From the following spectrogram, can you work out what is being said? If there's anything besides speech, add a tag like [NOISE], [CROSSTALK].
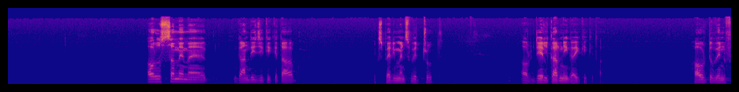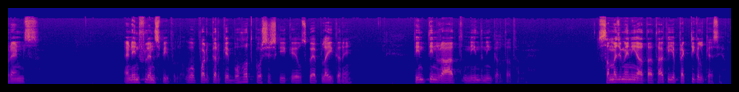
और उस समय मैं गांधी जी की किताब एक्सपेरिमेंट्स विद ट्रूथ और डेल कार्नी गाई की किताब। How to win friends and influence people वो पढ़ करके बहुत कोशिश की कि उसको अप्लाई करें। तीन तीन रात नींद नहीं करता था मैं। समझ में नहीं आता था कि ये प्रैक्टिकल कैसे हो।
